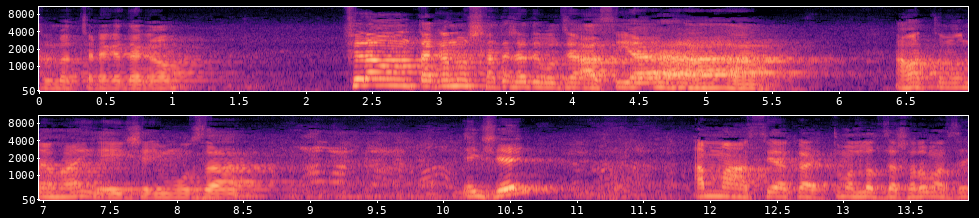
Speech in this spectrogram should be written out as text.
তুমি বাচ্চাটাকে দেখাও। ফেরাউন তাকানোর সাথে সাথে বলছে, আসিয়া, আমার তো মনে হয় এই সেই মোজা এই সেই আম্মা আসিয়া কয়, তোমার লজ্জা সরম আছে।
